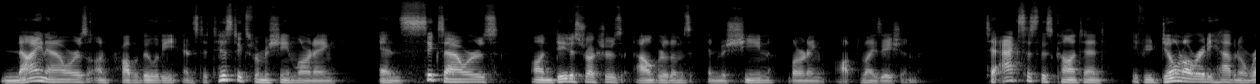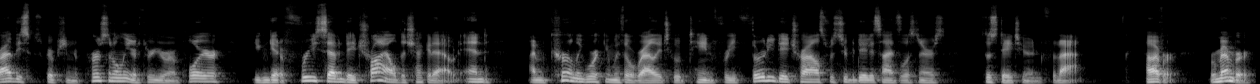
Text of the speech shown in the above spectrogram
nine hours on probability and statistics for machine learning, and six hours on data structures, algorithms, and machine learning optimization. To access this content, if you don't already have an O'Reilly subscription personally or through your employer, you can get a free seven day trial to check it out. And I'm currently working with O'Reilly to obtain free 30 day trials for Super Data Science listeners, so stay tuned for that. However, remember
